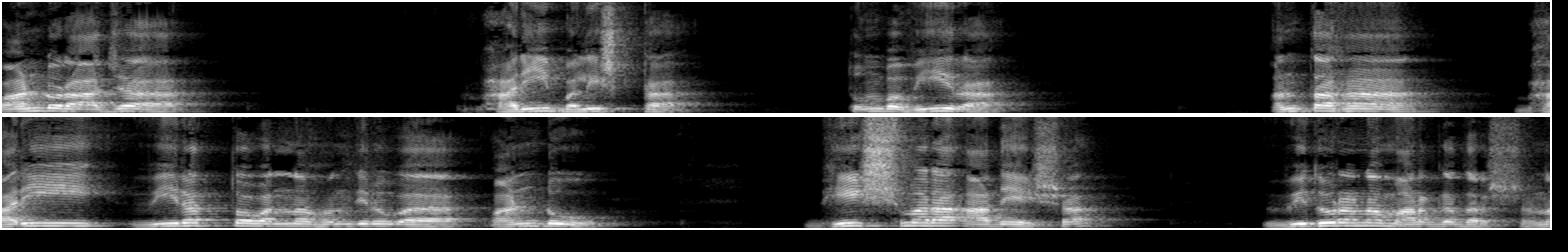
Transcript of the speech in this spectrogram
ಪಾಂಡುರಾಜ ಭಾರೀ ಬಲಿಷ್ಠ ತುಂಬ ವೀರ ಅಂತಹ ಭಾರೀ ವೀರತ್ವವನ್ನು ಹೊಂದಿರುವ ಪಾಂಡು ಭೀಷ್ಮರ ಆದೇಶ ವಿದುರನ ಮಾರ್ಗದರ್ಶನ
